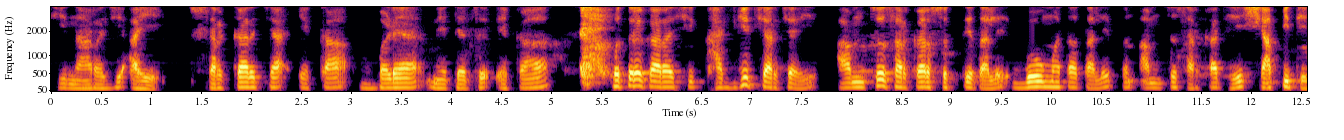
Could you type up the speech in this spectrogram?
ही नाराजी आहे. सरकारच्या एका बड्या नेत्याचं एका पत्रकाराशी खाजगी चर्चा आहे. आमचं सरकार सत्तेत आले बहुमतात आले पण आमचं सरकार हे शापित आहे.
